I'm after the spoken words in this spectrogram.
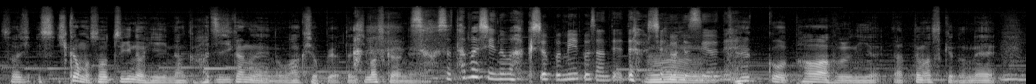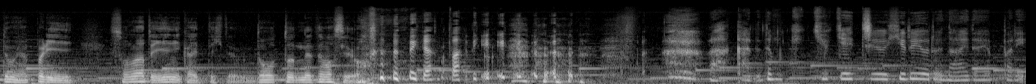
それししかもその次の日なんか8時間ぐらいのワークショップやったりしますからね。そうそう魂のワークショップメイコさんとやってらっしゃいますよね、うん結構パワフルにやってますけどね、うん。でもやっぱりその後家に帰ってきてどーっと寝てますよ。やっぱり 休憩中昼夜の間やっぱり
